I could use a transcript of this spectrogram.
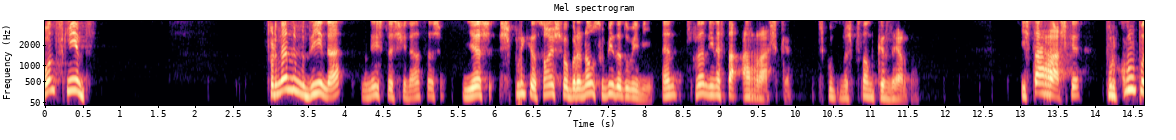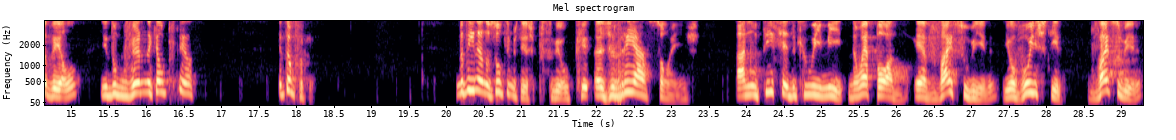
Ponto seguinte. Fernando Medina, Ministro das Finanças, e as explicações sobre a não subida do IMI. Fernando Medina está à rasca. Desculpe, uma expressão de caserna. E está à rasca por culpa dele e do governo a que ele pertence. Então porquê? Medina, nos últimos dias, percebeu que as reações à notícia de que o IMI não é pode, é vai subir, eu vou insistir, vai subir,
